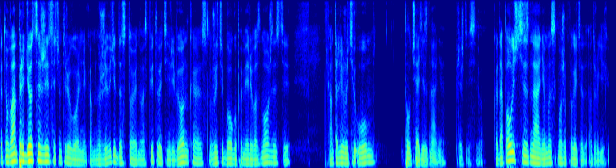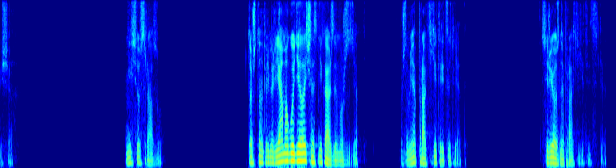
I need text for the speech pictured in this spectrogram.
Поэтому вам придется жить с этим треугольником, но живите достойно, воспитывайте ребенка, служите Богу по мере возможности, контролируйте ум, получайте знания прежде всего. Когда получите знания, мы сможем поговорить о, других вещах. Не все сразу. То, что, например, я могу делать, сейчас не каждый может сделать. Потому что у меня практики 30 лет. Серьезной практики 30 лет.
